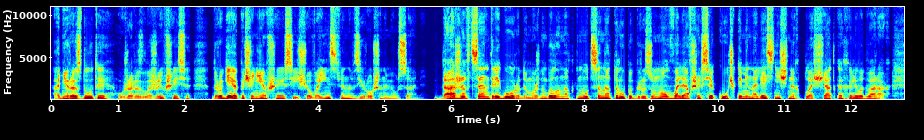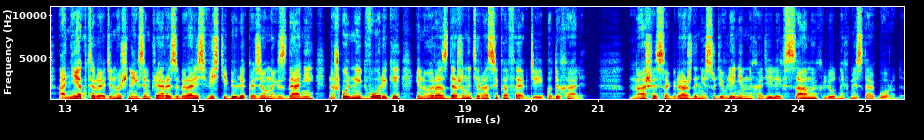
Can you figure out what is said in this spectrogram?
одни раздутые, уже разложившиеся, другие окоченевшие, с еще воинственно взъерошенными усами. Даже в центре города можно было наткнуться на трупы грызунов, валявшихся кучками на лестничных площадках или во дворах, а некоторые одиночные экземпляры забирались в вестибюли казенных зданий, на школьные дворики, иной раз даже на террасы кафе, где и подыхали. Наши сограждане с удивлением находили их в самых людных местах города.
